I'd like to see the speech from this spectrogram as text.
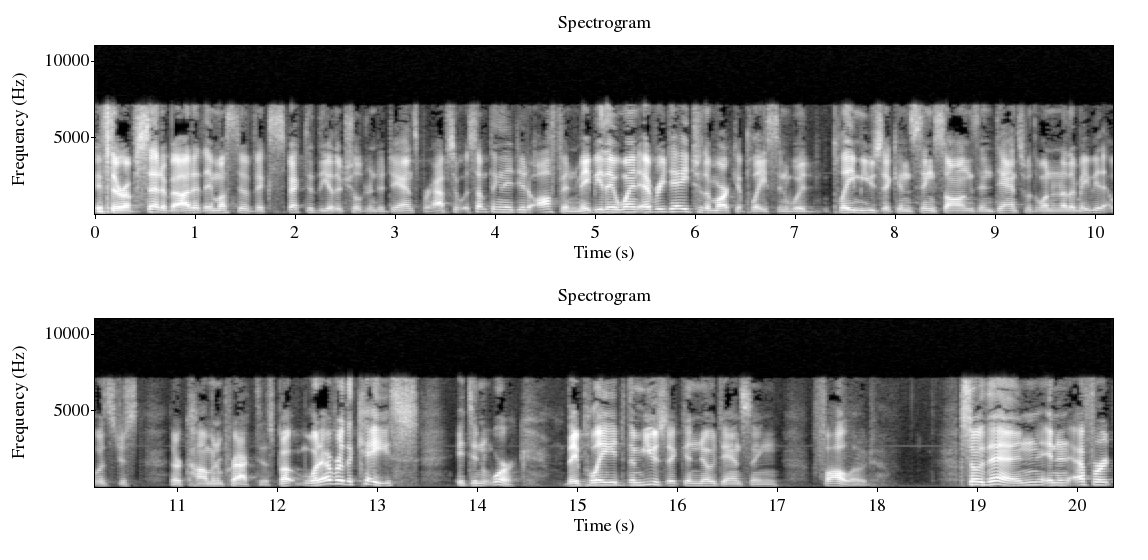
if they're upset about it, they must have expected the other children to dance. Perhaps it was something they did often. Maybe they went every day to the marketplace and would play music and sing songs and dance with one another. Maybe that was just their common practice. But whatever the case, it didn't work. They played the music and no dancing followed. So then, in an effort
